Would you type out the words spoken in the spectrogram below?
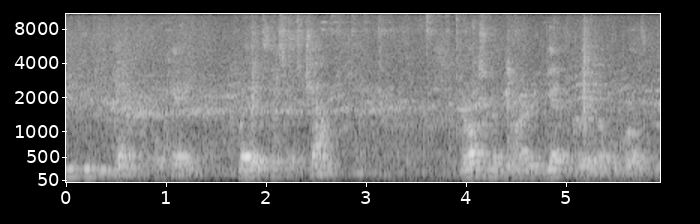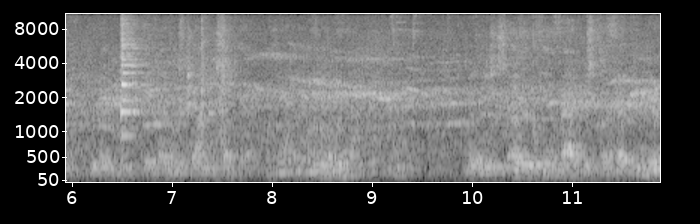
you, you you get it, okay, but it's, it's, it's a challenge. They're also gonna be harder to get at grade level growth, given those challenges like that. You know, there's just other thing, factors that affect their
